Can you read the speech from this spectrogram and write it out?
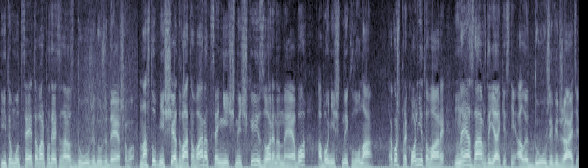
і тому цей товар продається зараз дуже дуже дешево. Наступні ще два товари це нічнички, зоряне небо або нічник луна. Також прикольні товари, не завжди якісні, але дуже віджаті.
